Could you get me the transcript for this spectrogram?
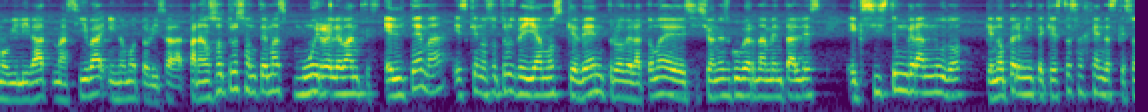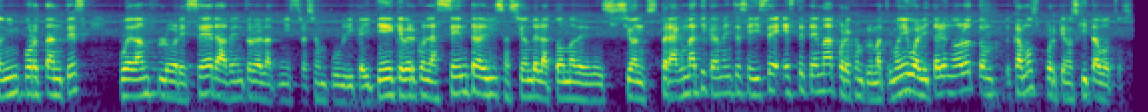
movilidad masiva y no motorizada. Para nosotros son temas muy relevantes. El tema es que nosotros veíamos que dentro de la toma de decisiones gubernamentales existe un gran nudo que no permite que estas agendas que son importantes puedan florecer adentro de la administración pública y tiene que ver con la centralización de la toma de decisiones. Pragmáticamente se dice, este tema, por ejemplo, el matrimonio igualitario no lo tocamos porque nos quita votos.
